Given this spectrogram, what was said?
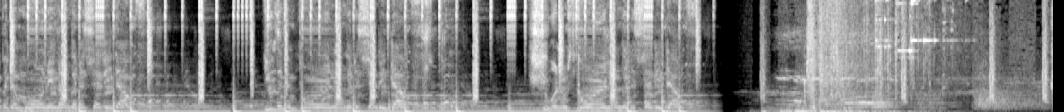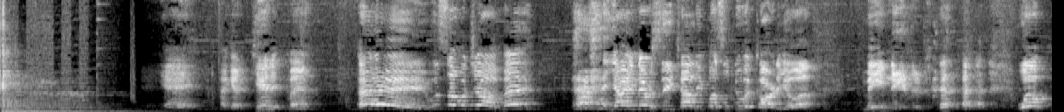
top of the morning, I'm gonna set it off. You living boring, I'm gonna set it off. Shooting, I'm scoring, I'm gonna set it off. Yeah, I gotta get it, man. Hey, what's up with y'all, man? y'all ain't never seen Kali Muscle doing cardio, huh? Me neither. well,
